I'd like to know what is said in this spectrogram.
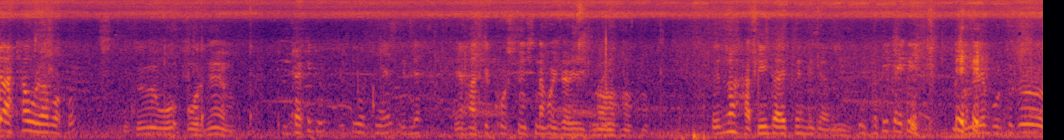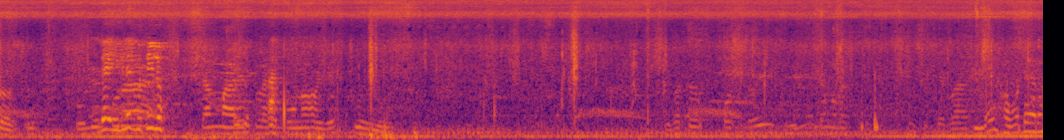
এটা আঠা ওলাব আকৌ। হ'ব দে আৰু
